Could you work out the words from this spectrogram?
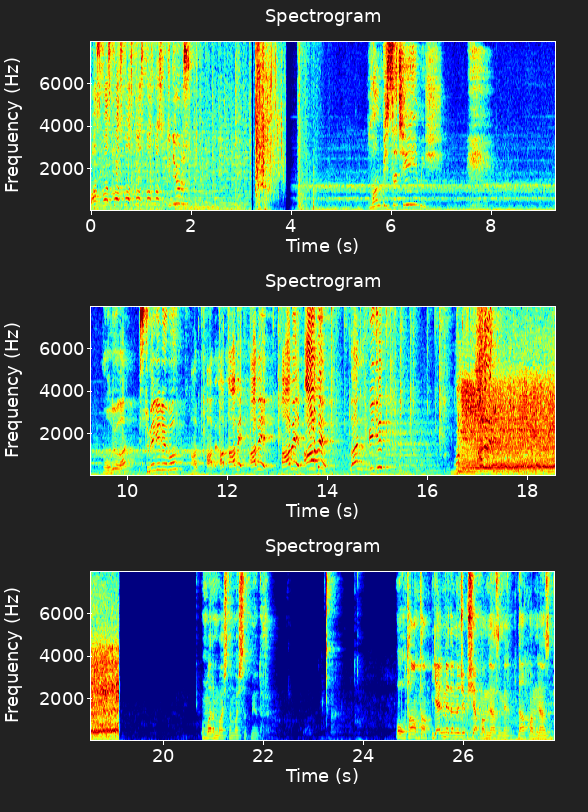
Bas bas bas bas bas bas bas gidiyoruz. Lan pizzacıymış. Ne oluyor lan? Üstüme geliyor bu. Abi abi abi abi abi abi abi. Lan bir git. Umarım baştan başlatmıyordur. Oh tamam tamam. Gelmeden önce bir şey yapmam lazım benim. Ne yapmam lazım?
